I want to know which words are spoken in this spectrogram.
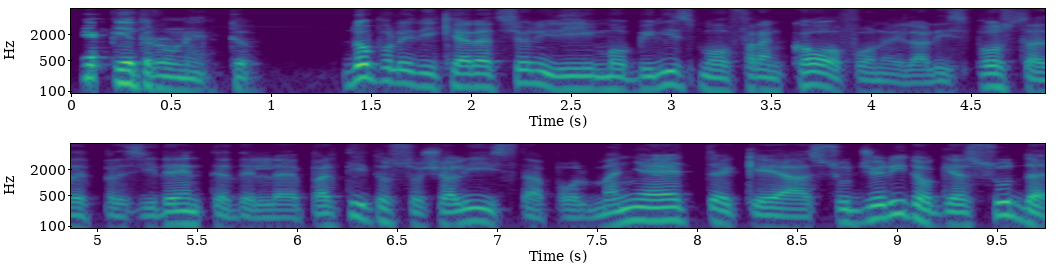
e Pietro Lunetto. Dopo le dichiarazioni di immobilismo francofono e la risposta del presidente del Partito Socialista Paul Magnet, che ha suggerito che a sud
